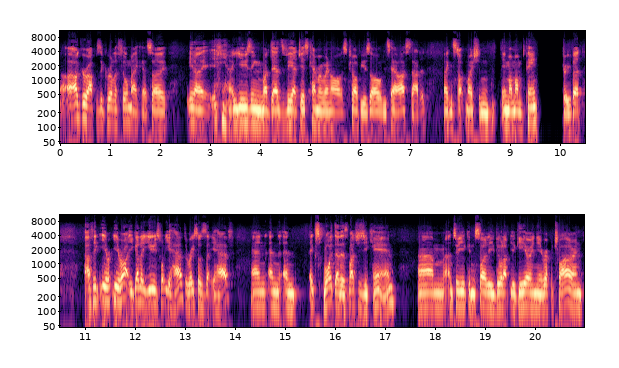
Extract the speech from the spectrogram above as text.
I I grew up as a guerrilla filmmaker, so you know, you know, using my dad's VHS camera when I was 12 years old is how I started making stop motion in my mum's pantry. But I think you're, you're right. You've got to use what you have, the resources that you have, and and and exploit that as much as you can um, until you can slowly build up your gear and your repertoire. And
